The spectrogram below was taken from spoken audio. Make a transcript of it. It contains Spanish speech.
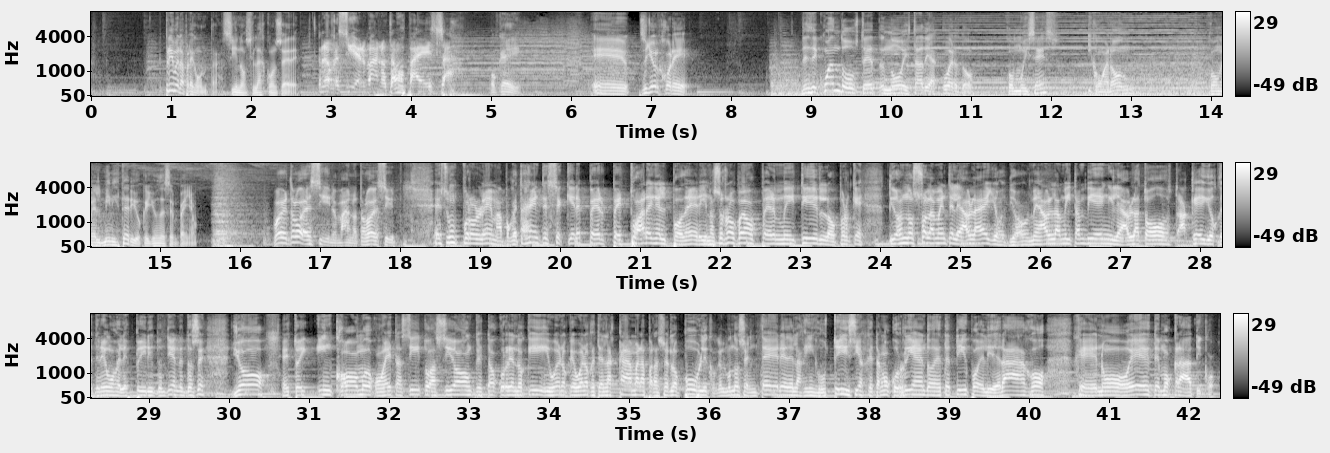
Primera pregunta, si nos las concede. Creo que sí, hermano, estamos para esa. Ok. Señor Coré, ¿desde cuándo usted no está de acuerdo con Moisés y con Aarón con el ministerio que ellos desempeñan? Pues te lo voy a decir, hermano, te lo voy a decir. Es un problema porque esta gente se quiere perpetuar en el poder y nosotros no podemos permitirlo porque Dios no solamente le habla a ellos, Dios me habla a mí también y le habla a todos aquellos que tenemos el Espíritu, ¿entiendes? Entonces yo estoy incómodo con esta situación que está ocurriendo aquí y bueno, qué bueno que estén las cámaras para hacerlo público, que el mundo se entere de las injusticias que están ocurriendo de este tipo de liderazgo que no es democrático.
